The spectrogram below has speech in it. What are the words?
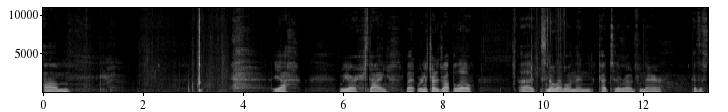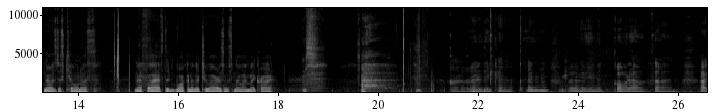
all. Um. Yeah, we are dying, but we're gonna try to drop below uh, snow level and then cut to the road from there, because the snow is just killing us. And if I have to walk another two hours in snow, I might cry. really can't play it's cold outside. I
